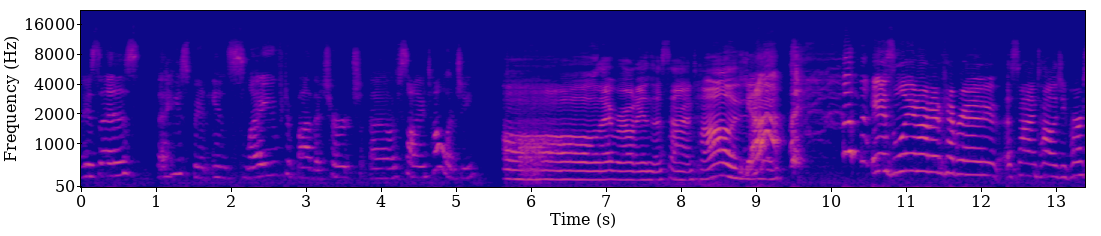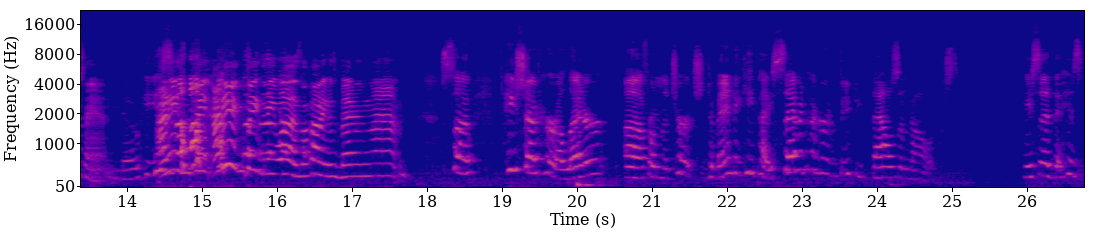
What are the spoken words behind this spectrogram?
it says that he's been enslaved by the Church of Scientology. oh, they brought in the Scientology. Yeah. Is Leonardo DiCaprio a Scientology person? no, he's I didn't not. think. I didn't think that he was. I thought he was better than that. So he showed her a letter uh, from the church demanding he pay seven hundred and fifty thousand dollars. He said that his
